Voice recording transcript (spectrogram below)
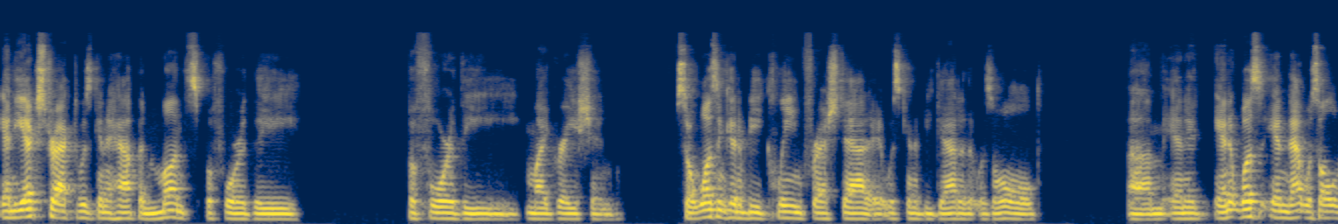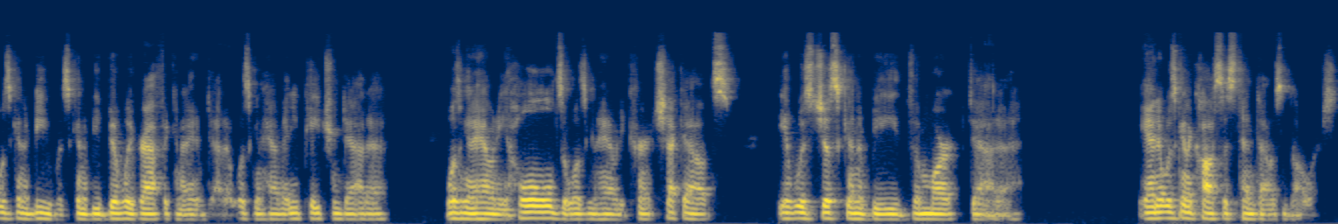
And the extract was going to happen months before the before the migration. So it wasn't going to be clean, fresh data. It was going to be data that was old um, and it and it was and that was all it was going to be was going to be bibliographic and item data. It wasn't going to have any patron data, wasn't going to have any holds, it wasn't going to have any current checkouts. It was just going to be the MARC data, and it was going to cost us ten thousand dollars.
